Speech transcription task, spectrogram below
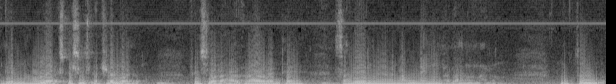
అందుకే మామూలుగా ఎక్స్ప్రెషన్స్ పెట్టడం కాదు. ఫేస్లో రావాలి. రావాలంటే సర్వేంద్ర నయనం ప్రధానం ఉన్నారు మొత్తం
